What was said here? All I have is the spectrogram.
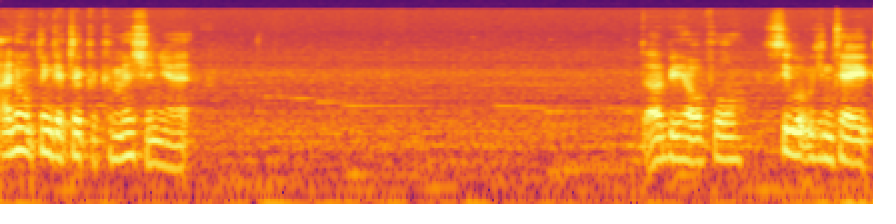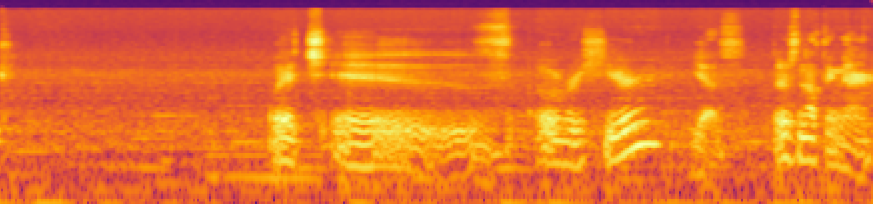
I don't think I took a commission yet. That'd be helpful. See what we can take. Which is over here. Yes, there's nothing there.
